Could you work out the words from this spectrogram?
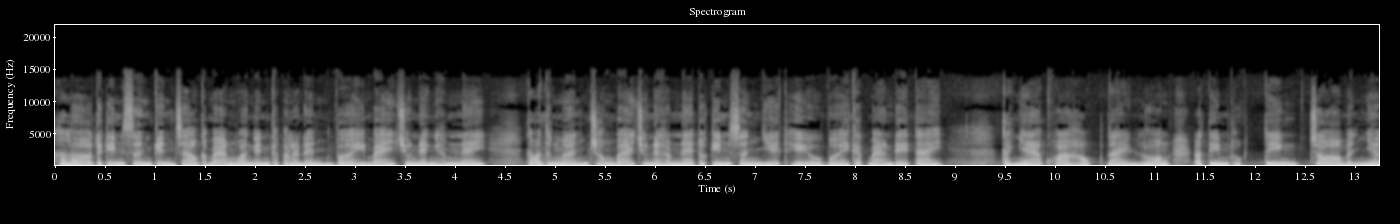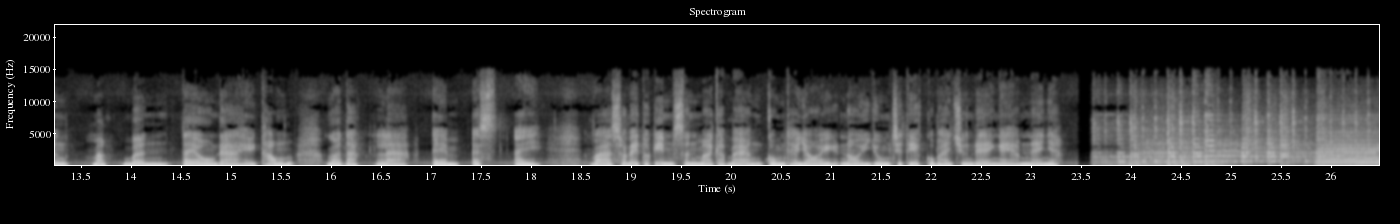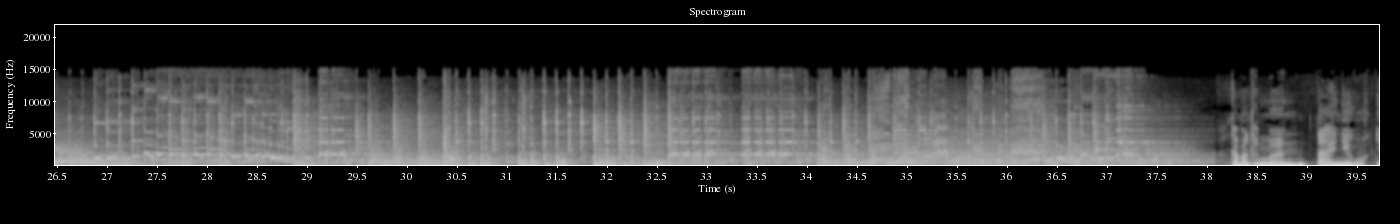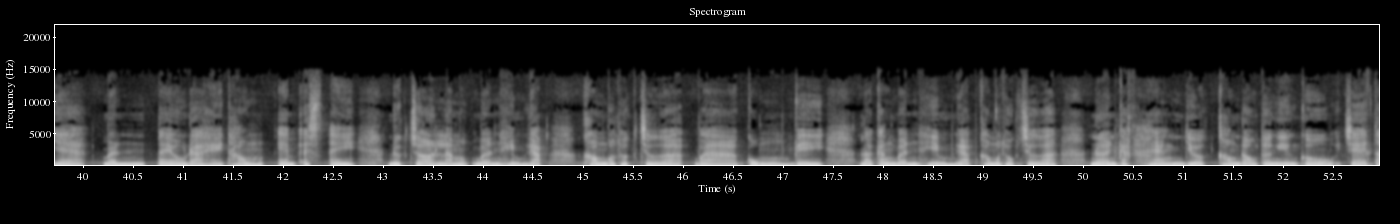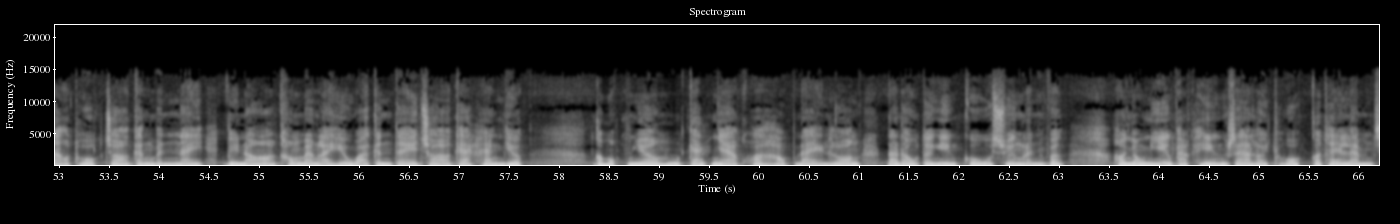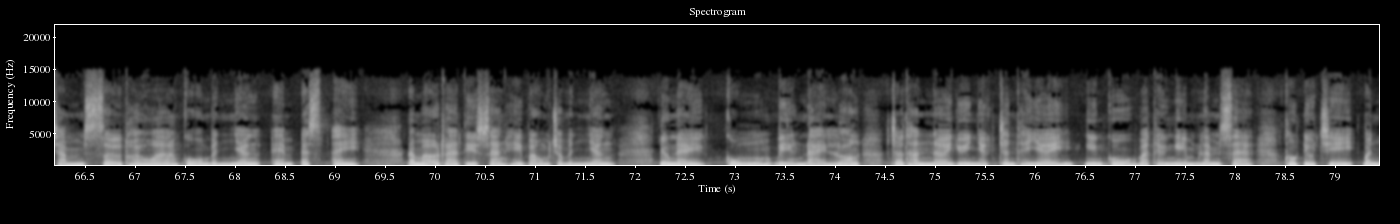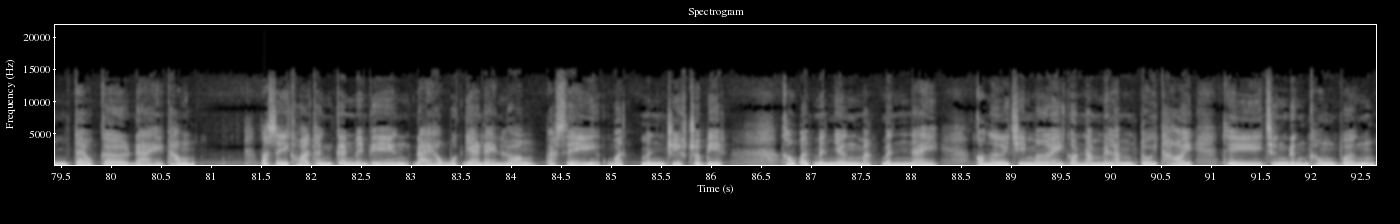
Hello, tôi Kim xin kính chào các bạn. Hoan nghênh các bạn đã đến với bài chuyên đề ngày hôm nay. Các bạn thân mến, trong bài chuyên đề hôm nay, tôi Kim xin giới thiệu với các bạn đề tài các nhà khoa học Đài Loan đã tìm thuốc tiên cho bệnh nhân mắc bệnh teo đa hệ thống, gọi tắt là MSA. Và sau đây tôi Kim xin mời các bạn cùng theo dõi nội dung chi tiết của bài chuyên đề ngày hôm nay nhé. Các bạn thân mến, tại nhiều quốc gia, bệnh teo đa hệ thống MSA được cho là một bệnh hiếm gặp, không có thuốc chữa và cũng vì là căn bệnh hiếm gặp không có thuốc chữa nên các hãng dược không đầu tư nghiên cứu chế tạo thuốc cho căn bệnh này vì nó không mang lại hiệu quả kinh tế cho các hãng dược có một nhóm các nhà khoa học Đài Loan đã đầu tư nghiên cứu xuyên lĩnh vực. Họ ngẫu nhiên phát hiện ra loại thuốc có thể làm chậm sự thoái hóa của bệnh nhân MSA, đã mở ra tia sáng hy vọng cho bệnh nhân. Điều này cũng biến Đài Loan trở thành nơi duy nhất trên thế giới nghiên cứu và thử nghiệm lâm sàng thuốc điều trị bệnh teo cơ đa hệ thống. Bác sĩ khoa thần kinh bệnh viện Đại học Quốc gia Đài Loan, bác sĩ Quách Minh Triết cho biết, không ít bệnh nhân mắc bệnh này, có người chỉ mới có 55 tuổi thôi thì chân đứng không vững,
